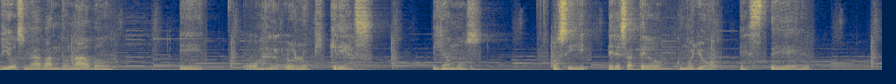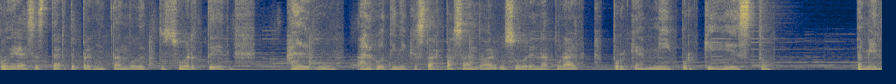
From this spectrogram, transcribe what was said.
Dios me ha abandonado eh, o, o, lo que creas, digamos. O si eres ateo como yo, este, podrías estarte preguntando de tu suerte. Algo, algo tiene que estar pasando, algo sobrenatural, porque a mí, porque esto. También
